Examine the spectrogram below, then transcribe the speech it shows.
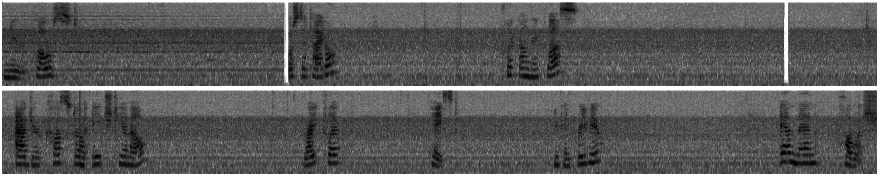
new post, post a title, click on the plus, add your custom HTML, right click, paste. You can preview and then publish.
